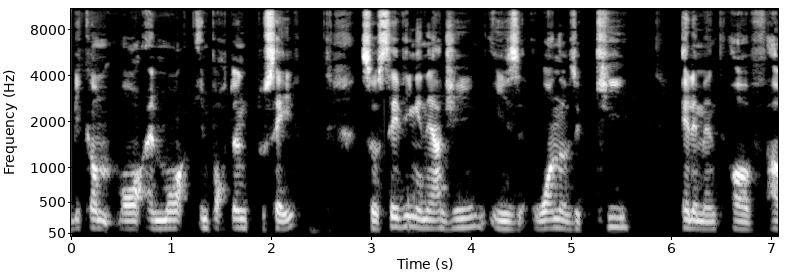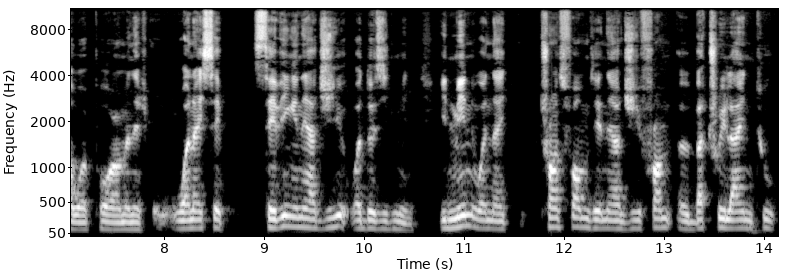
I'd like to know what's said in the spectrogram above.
become more and more important to save. So saving energy is one of the key element of our power management. When I say saving energy, what does it mean? It means when I transform the energy from a battery line to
